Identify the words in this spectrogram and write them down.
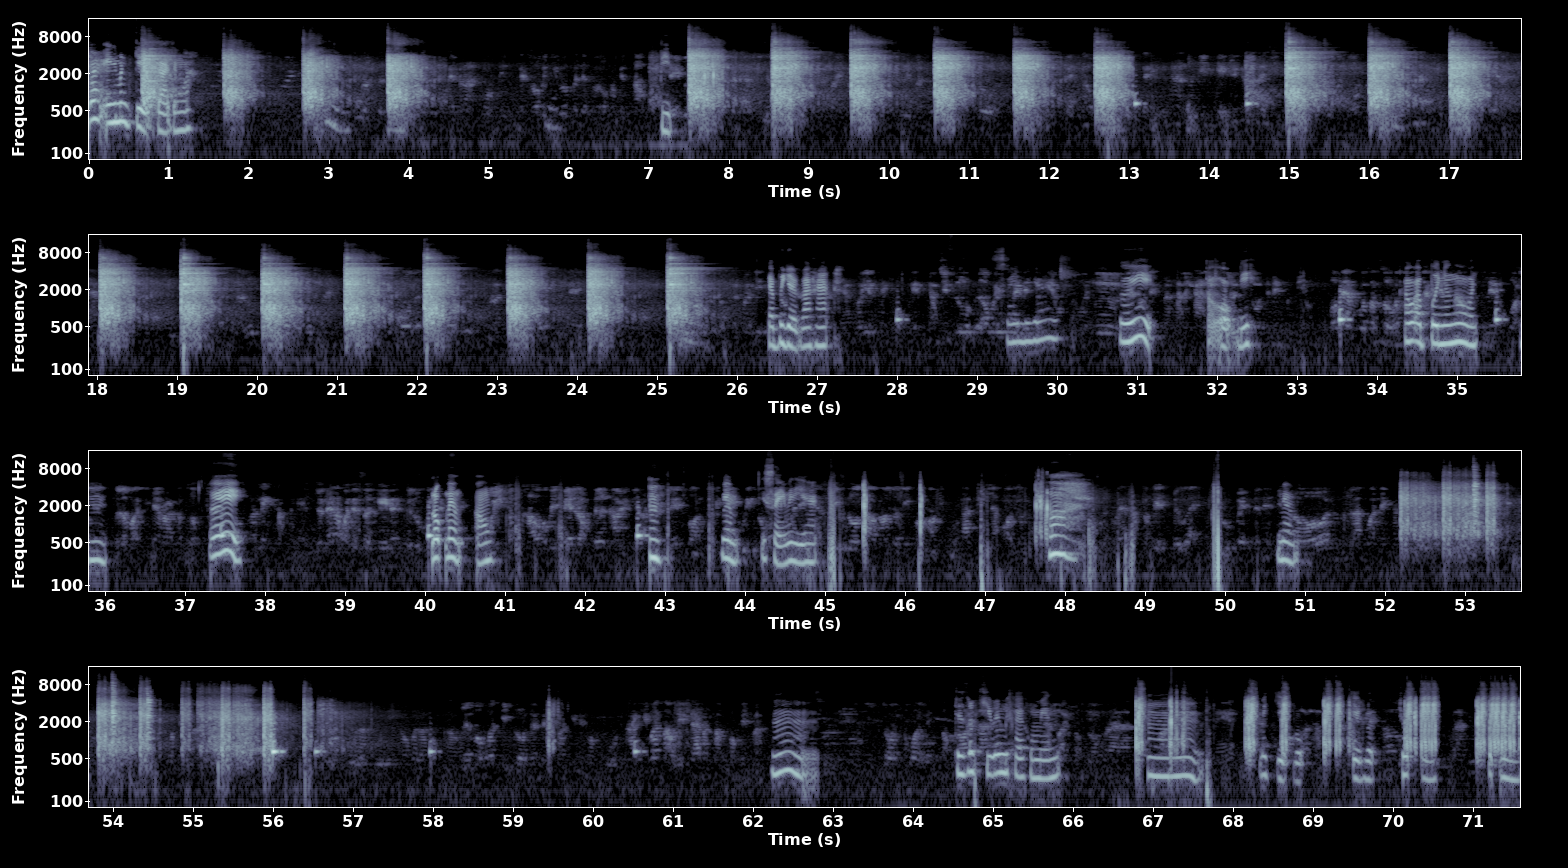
ว่าไอ้นี่มันเกะกะจังวะปิด แต่ประโยชน์มากฮะใส่ไม่ได้เฮ้ย เอาออกดิ เอาเอาปืนงงๆมันอืมเฮ้ย ลบแม่มเอา อืมแม่มนิสัยไม่ดีฮะแม่มอืม เจอสักคลิปไม่มีใครคอมเมนต์ อืม ไม่เจ็บหรอก เจ็บหรอกชดมันชดมัน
